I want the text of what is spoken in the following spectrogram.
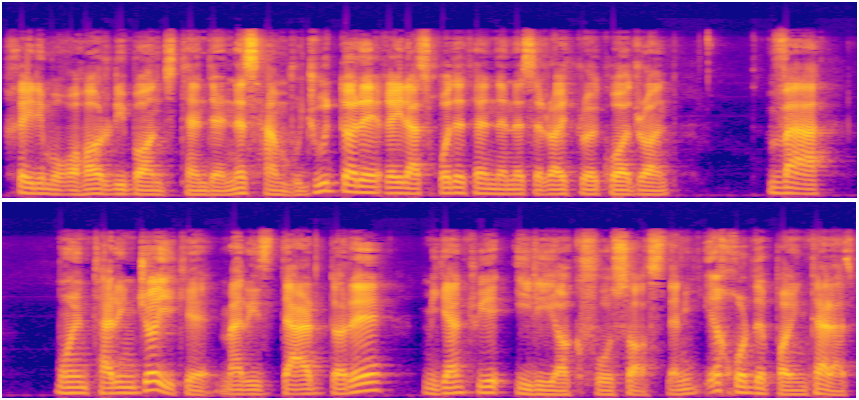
خیلی موقع ها rebound tenderness هم وجود داره غیر از خود tenderness right lower quadrant و مهمترین جایی که مریض درد داره میگن توی iliac fossa ست یعنی یه خورده پایین تر از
